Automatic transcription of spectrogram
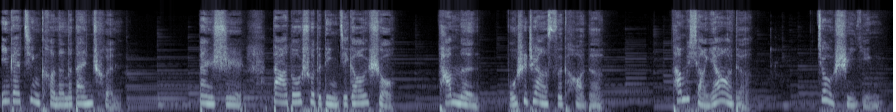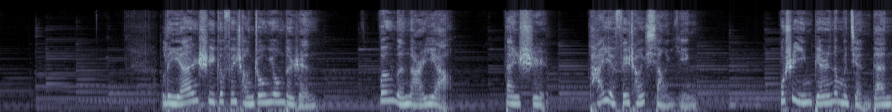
应该尽可能的单纯。但是大多数的顶级高手，他们不是这样思考的，他们想要的，就是赢。李安是一个非常中庸的人，温文尔雅，但是他也非常想赢。不是赢别人那么简单，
